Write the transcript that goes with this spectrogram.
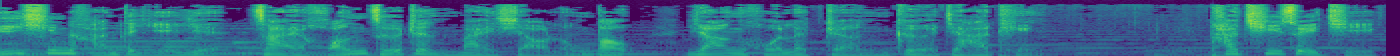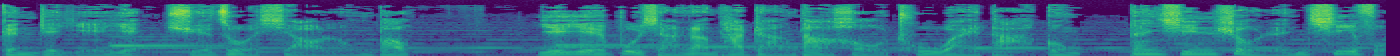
于心寒的爷爷在黄泽镇卖小笼包，养活了整个家庭。他七岁起跟着爷爷学做小笼包，爷爷不想让他长大后出外打工，担心受人欺负，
